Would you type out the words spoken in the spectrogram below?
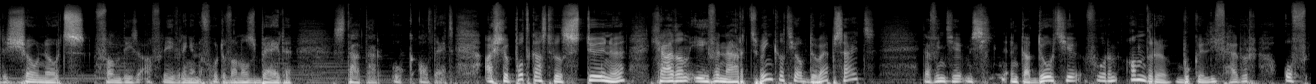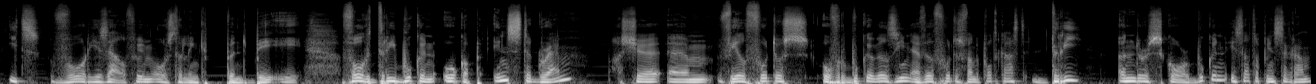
de show notes van deze aflevering. En een foto van ons beiden staat daar ook altijd. Als je de podcast wil steunen, ga dan even naar het winkeltje op de website. Daar vind je misschien een cadeautje voor een andere boekenliefhebber of iets voor jezelf. wimoosterlink.be. Volg drie boeken ook op Instagram. Als je ehm, veel foto's over boeken wil zien en veel foto's van de podcast, drie underscore boeken is dat op Instagram.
